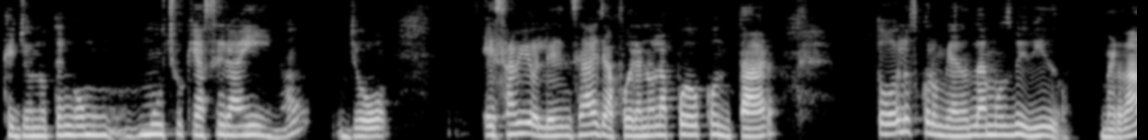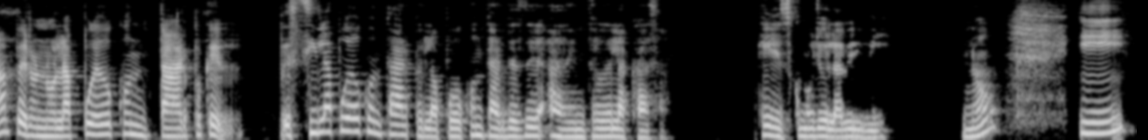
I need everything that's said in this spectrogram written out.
que yo no tengo mucho que hacer ahí, ¿no? Yo esa violencia allá afuera no la puedo contar. Todos los colombianos la hemos vivido, ¿verdad? Pero no la puedo contar porque pues, sí la puedo contar, pero la puedo contar desde adentro de la casa, que es como yo la viví, ¿no? Y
